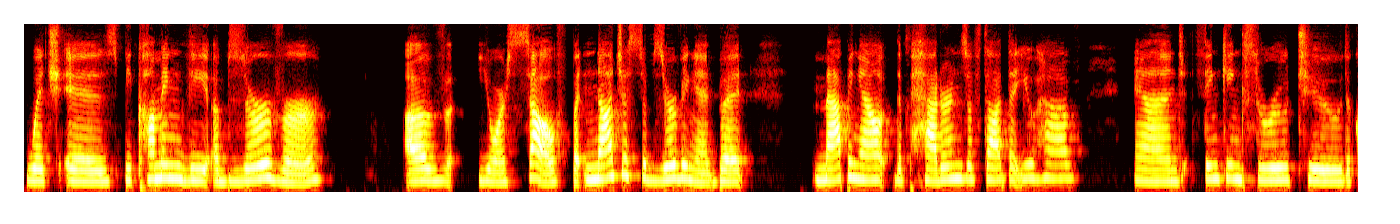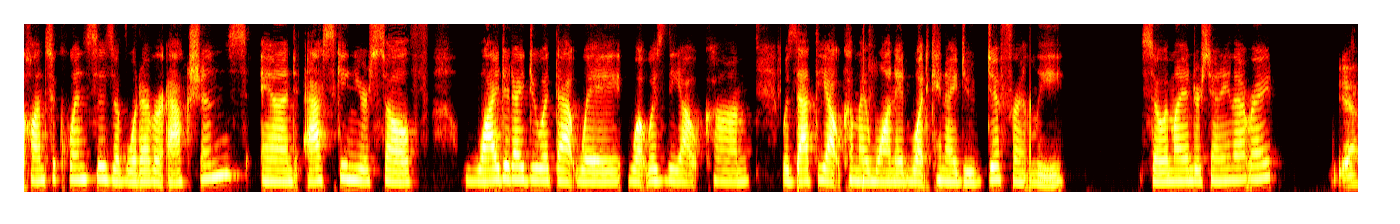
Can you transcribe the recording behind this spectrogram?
which is becoming the observer of yourself, but not just observing it, but mapping out the patterns of thought that you have and thinking through to the consequences of whatever actions and asking yourself why did i do it that way? What was the outcome? Was that the outcome i wanted? What can i do differently? So am i understanding that right? Yeah.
